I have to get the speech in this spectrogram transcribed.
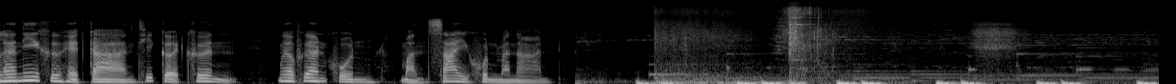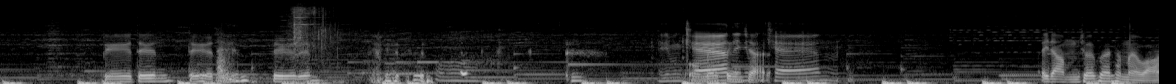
และนี่คือเหตุการณ์ที่เกิดขึ้น เมื่อเพื่อนคุณหมั่นไส้คุณมานาน ตื่นตื่นตื่นตื่นตื่นตื่นโอ้ไอ้นี่มันแค้นไอ้นี่มันแค้นไอ้ดำช่วยเพื่อนทำไมวะ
